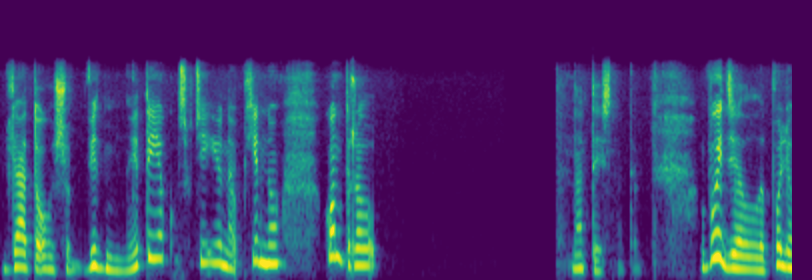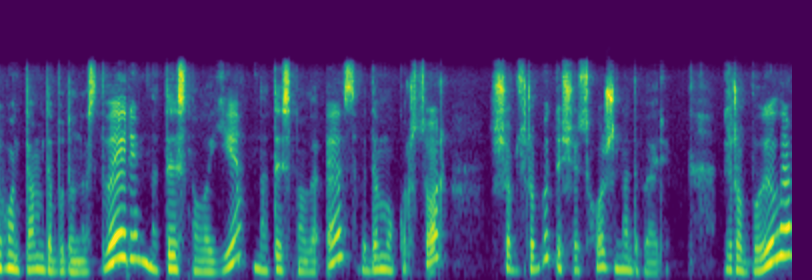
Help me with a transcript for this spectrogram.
для того, щоб відмінити якусь дію, необхідно Ctrl натиснути. Виділили полігон там, де буде у нас двері, натиснули Є, натиснули С, ведемо курсор, щоб зробити щось схоже на двері. Зробили,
